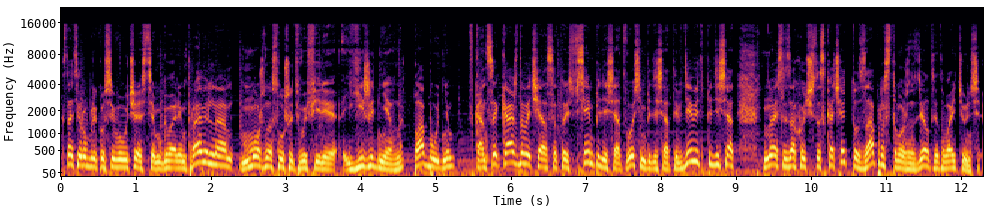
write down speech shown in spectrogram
Кстати, рубрику с его участием «Говорим правильно» можно слушать в эфире ежедневно, по будням, конце каждого часа, то есть в 7.50, 8.50 и в 9.50. Но если захочется скачать, то запросто можно сделать это в iTunes.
